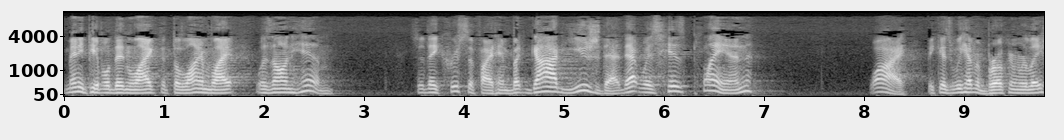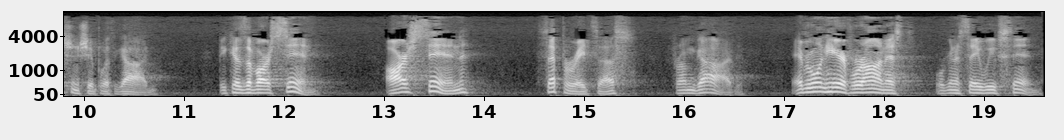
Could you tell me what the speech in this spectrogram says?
Many people didn't like that the limelight was on him. So they crucified him. But God used that. That was his plan Why? Because we have a broken relationship with God. Because of our sin. Our sin separates us from God. Everyone here, if we're honest, we're going to say we've sinned.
